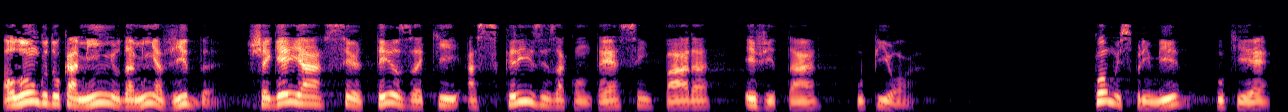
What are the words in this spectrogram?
Ao longo do caminho da minha vida, cheguei à certeza que as crises acontecem para evitar o pior. Como exprimir o que é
